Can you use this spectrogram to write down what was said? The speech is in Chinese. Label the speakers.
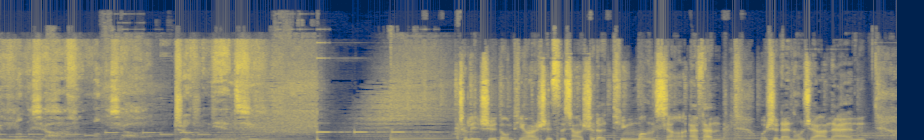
Speaker 1: 听梦想，正年轻。
Speaker 2: 这里是动听二十四小时的听梦想 FM，我是男同学阿南。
